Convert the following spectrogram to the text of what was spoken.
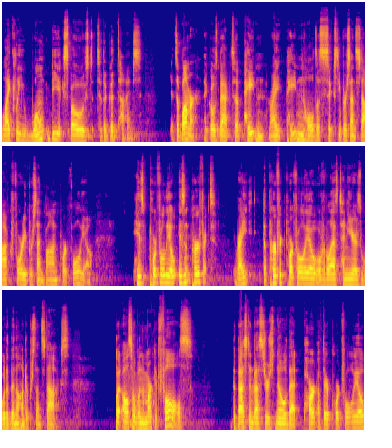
likely won't be exposed to the good times. It's a bummer. It goes back to Peyton, right? Peyton holds a 60% stock, 40% bond portfolio. His portfolio isn't perfect, right? The perfect portfolio over the last 10 years would have been 100% stocks. But also, when the market falls, the best investors know that part of their portfolio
